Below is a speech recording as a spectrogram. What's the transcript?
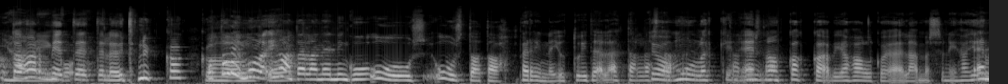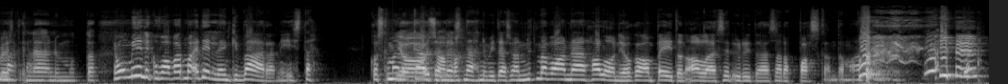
Mutta harmi, niinku- että ette löytänyt kakkaa. Mutta oli mulla ihan tällainen niin kuin uusi, uusi tota, perinnejuttu itselle. Että tällaista, Joo, mullekin. tällaista En ole kakkaavia halkoja elämässäni ihan En hirveästi mäkään. nähnyt, mutta Ja mun mielikuva on varmaan edelleenkin väärä niistä. Koska mä en Joo, ole käytännössä sama. nähnyt, mitä se on. Nyt mä vaan näen halon, joka on peiton alla ja sen yritetään saada paskantamaan.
